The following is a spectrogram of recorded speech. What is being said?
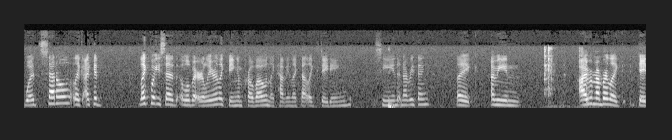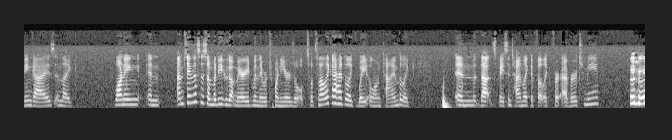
would settle. Like I could like what you said a little bit earlier, like being in Provo and like having like that like dating scene and everything. Like I mean I remember like dating guys and like wanting and I'm saying this as somebody who got married when they were 20 years old. So it's not like I had to like wait a long time, but like in that space and time like it felt like forever to me. Mm-hmm.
